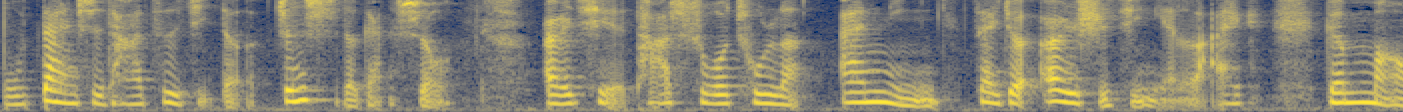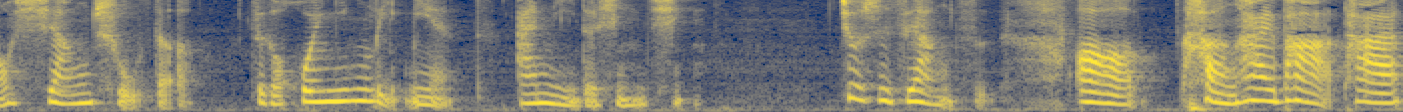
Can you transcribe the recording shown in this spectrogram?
不但是他自己的真实的感受，而且他说出了安宁在这二十几年来 跟毛相处的这个婚姻里面，安妮的心情。就是这样子，啊，很害怕他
